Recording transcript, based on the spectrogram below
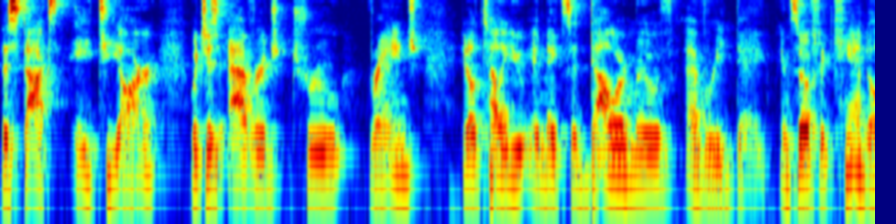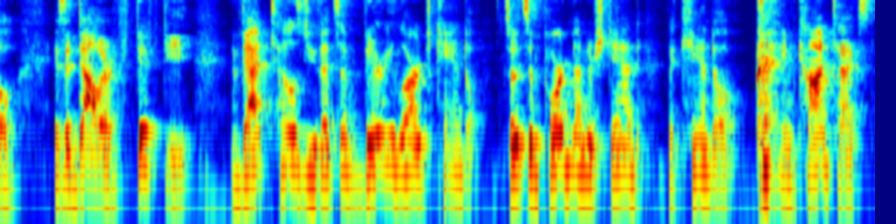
the stock's ATR, which is average true range, it'll tell you it makes a dollar move every day. And so if the candle is a dollar 50, that tells you that's a very large candle. So it's important to understand the candle in context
